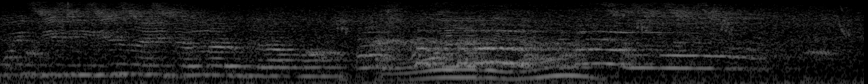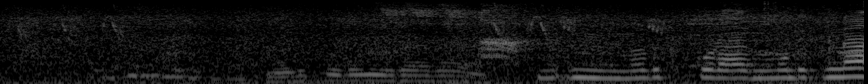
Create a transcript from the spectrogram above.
போய் கீழே நைட் எல்லாம் எடுக்கிறாங்க போயிரு முடுக்கக்கூடாது. முடுக்குனா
